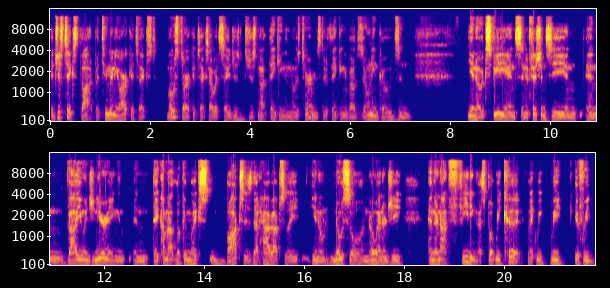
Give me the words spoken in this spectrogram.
It just takes thought, but too many architects, most architects, I would say, just just not thinking in those terms. They're thinking about zoning codes and you know expedience and efficiency and and value engineering and and they come out looking like boxes that have absolutely you know no soul and no energy. And they're not feeding us but we could. Like we we if we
